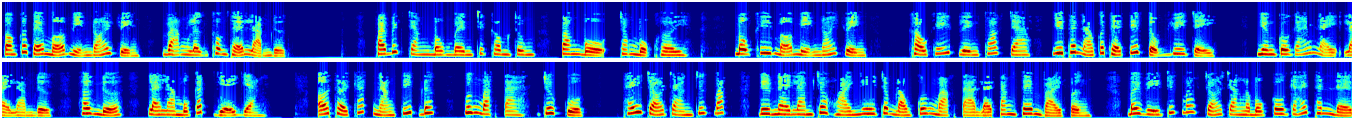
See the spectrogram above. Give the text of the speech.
còn có thể mở miệng nói chuyện, vạn lần không thể làm được. Phải biết chăng bồng bềnh trên không trung, văn bộ trong một hơi. Một khi mở miệng nói chuyện, khẩu khí liền thoát ra, như thế nào có thể tiếp tục duy trì. Nhưng cô gái này lại làm được, hơn nữa, lại làm một cách dễ dàng. Ở thời khắc nặng tiếp đất, quân mặt ta, trước cuộc, thấy rõ ràng trước mắt, điều này làm cho hoài nghi trong lòng quân mặt ta lại tăng thêm vài phần. Bởi vì trước mắt rõ ràng là một cô gái thanh lệ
